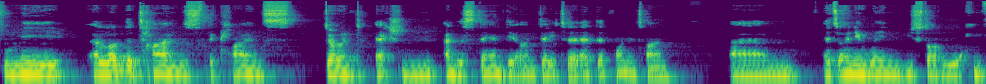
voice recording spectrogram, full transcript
for me, a lot of the times the clients don't actually understand their own data at that point in time. Um, it's only when you start walking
